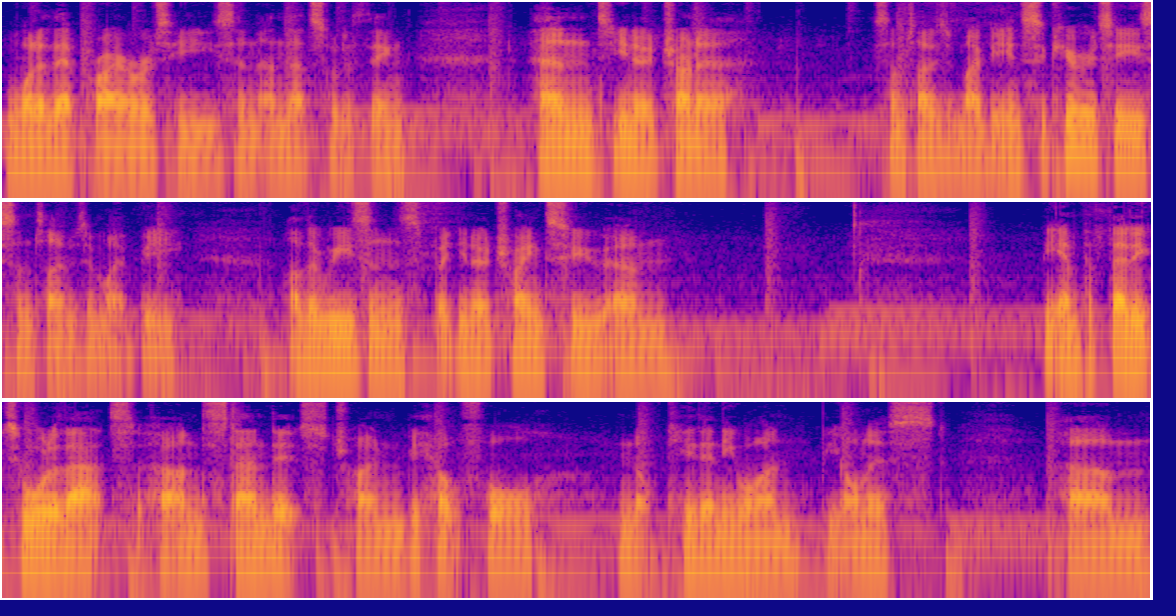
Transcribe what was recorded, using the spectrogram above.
what are their priorities, and, and that sort of thing. And, you know, trying to, sometimes it might be insecurities, sometimes it might be other reasons, but, you know, trying to, um, be empathetic to all of that, uh, understand it, try and be helpful, not kid anyone, be honest, um,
